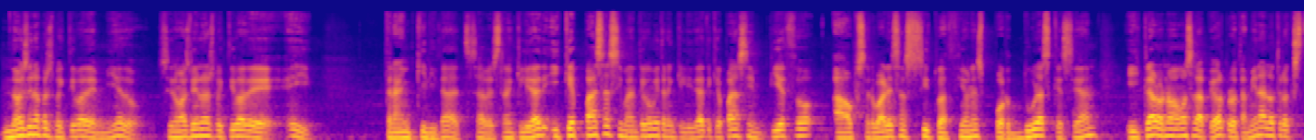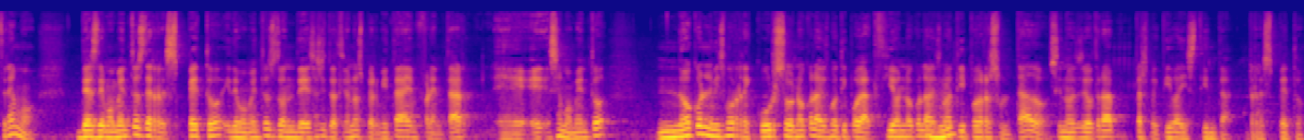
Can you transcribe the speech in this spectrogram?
no es de una perspectiva de miedo, sino más bien una perspectiva de, hey, tranquilidad, ¿sabes? Tranquilidad. ¿Y qué pasa si mantengo mi tranquilidad? ¿Y qué pasa si empiezo a observar esas situaciones por duras que sean? Y claro, no vamos a la peor, pero también al otro extremo. Desde momentos de respeto y de momentos donde esa situación nos permita enfrentar eh, ese momento no con el mismo recurso, no con el mismo tipo de acción, no con el mismo tipo de resultado, sino desde otra perspectiva distinta, respeto.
